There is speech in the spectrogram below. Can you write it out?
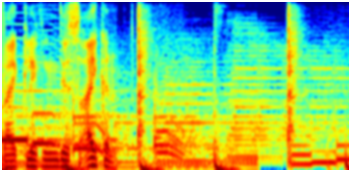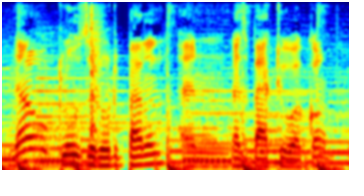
by clicking this icon. Now close the roto panel and let's back to our comp.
